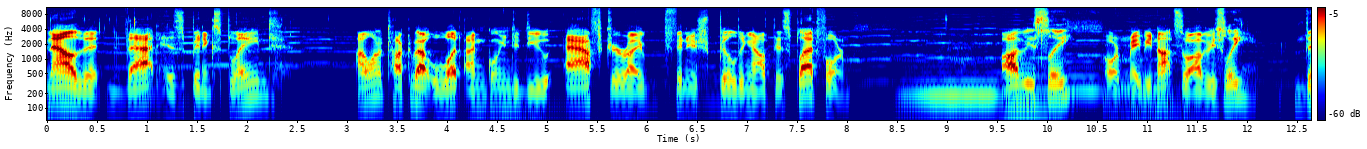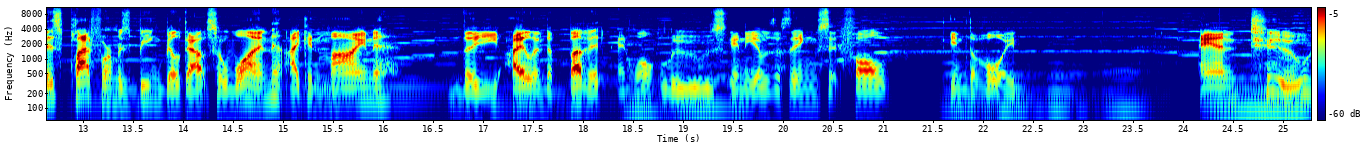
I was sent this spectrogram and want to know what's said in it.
Now that that has been explained, I want to talk about what I'm going to do after I finish building out this platform. Obviously, or maybe not so obviously, this platform is being built out so one, I can mine the island above it and won't lose any of the things that fall in the void. And two,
